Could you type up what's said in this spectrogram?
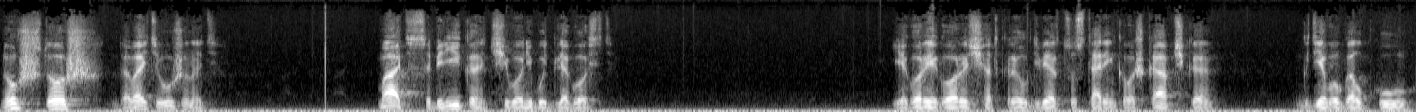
Ну что ж, Давайте ужинать. Мать, собери-ка чего-нибудь для гостя. Егор Егорыч открыл дверцу старенького шкафчика, где в уголку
